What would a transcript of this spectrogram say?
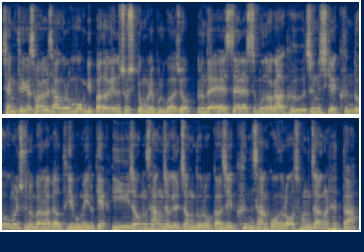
생태계 서열상으로는 뭐 밑바닥에 있는 초식동물에 불과하죠. 그런데 SNS 문화가 그 증식에 큰 도움을 주는 바람에 어떻게 보면 이렇게 비정상적일 정도로까지 큰 상권으로 성장을 했다.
